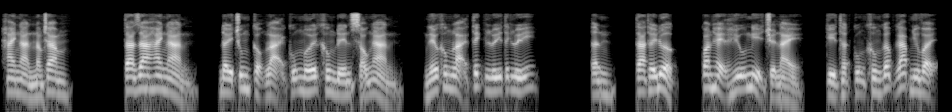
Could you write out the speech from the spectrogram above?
Hai ngàn năm trăm. Ta ra 2000, đầy chung cộng lại cũng mới không đến 6000, nếu không lại tích lũy tích lũy. Ân ta thấy được quan hệ hữu nghị chuyện này kỳ thật cũng không gấp gáp như vậy.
